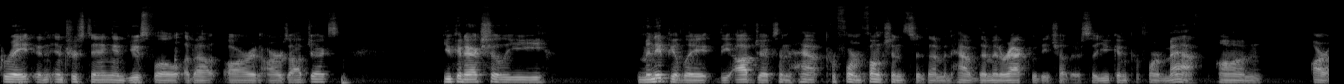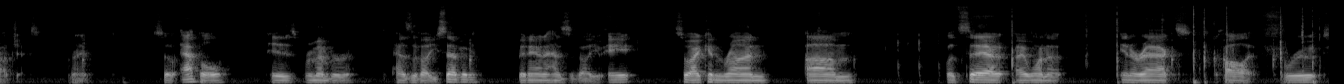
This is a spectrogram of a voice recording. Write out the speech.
great and interesting and useful about R and R's objects. You can actually manipulate the objects and have, perform functions to them and have them interact with each other. So you can perform math on R objects, right? So apple is, remember, has the value 7, banana has the value 8. So I can run, um, let's say I, I want to interact, call it fruit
